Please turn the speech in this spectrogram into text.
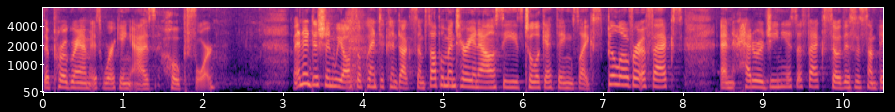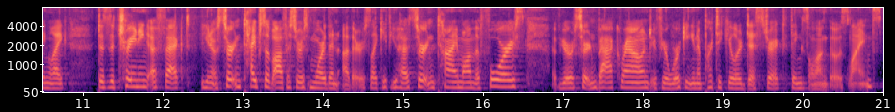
the program is working as hoped for. In addition, we also plan to conduct some supplementary analyses to look at things like spillover effects and heterogeneous effects. So this is something like does the training affect, you know, certain types of officers more than others? Like if you have certain time on the force, if you're a certain background, if you're working in a particular district, things along those lines.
